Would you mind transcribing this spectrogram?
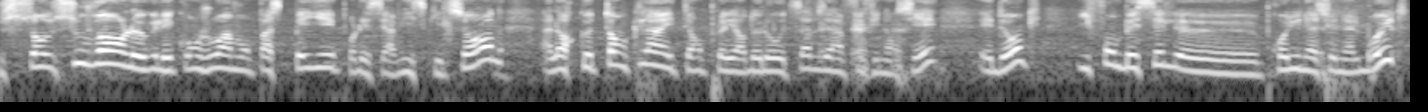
sou- souvent, le- les conjoints vont pas se payer pour les services qu'ils se rendent, alors que tant que l'un était employeur de l'autre, ça faisait un flux financier. Et donc, ils font baisser le produit national brut,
